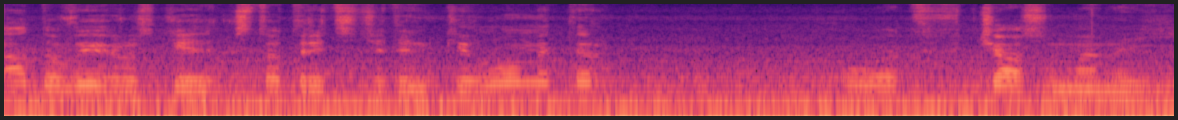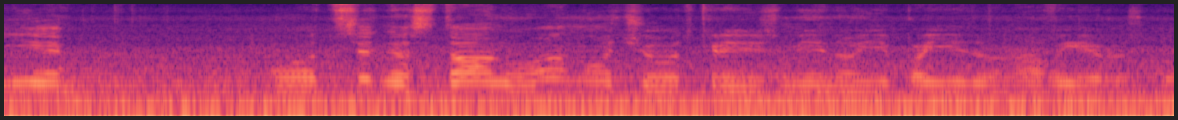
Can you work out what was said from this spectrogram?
А до вигрузки 131 кілометр. От. Час у мене є. От. Сьогодні стану, а ночі відкрию зміну і поїду на вигрузку.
